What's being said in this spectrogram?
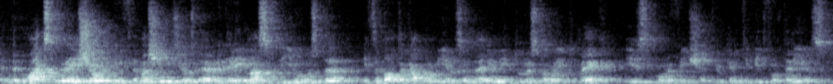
And the max duration, if the machine is used every day, massively used, it's about a couple of years, and then you need to restore it. Mac is more efficient. You can keep it for 10 years.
